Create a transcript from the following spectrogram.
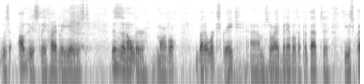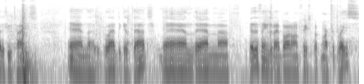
was obviously hardly used. This is an older model, but it works great. Um, so I've been able to put that to use quite a few times. And I was glad to get that. And then uh, the other thing that I bought on Facebook Marketplace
